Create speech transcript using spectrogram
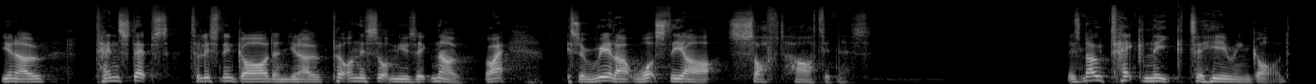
you know, 10 steps to listening God and, you know, put on this sort of music. No, right? It's a real art. What's the art? Soft heartedness. There's no technique to hearing God,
